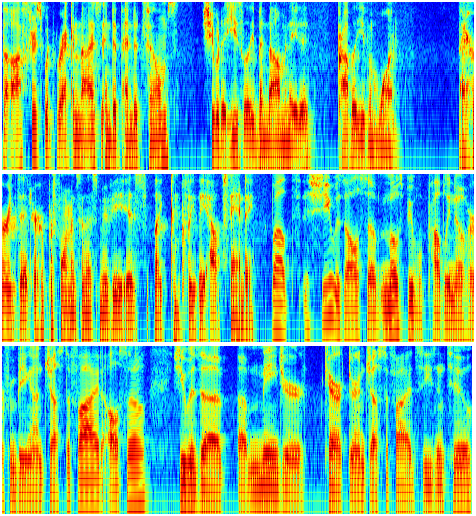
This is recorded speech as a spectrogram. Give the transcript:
the Oscars would recognize independent films, she would have easily been nominated, probably even won. I heard that her performance in this movie is like completely outstanding. Well, th- she was also. Most people probably know her from being on Justified. Also, she was a, a major character in Justified season two,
